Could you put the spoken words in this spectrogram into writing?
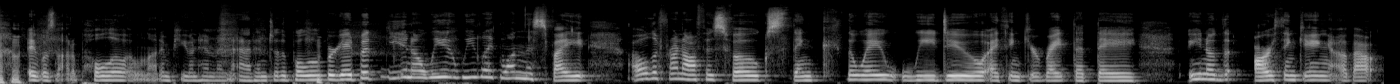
it was not a polo. I will not impugn him and add him to the polo brigade. But you know, we we like won this fight. All the front office folks think the way we do. I think you're right that they, you know, the, are thinking about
